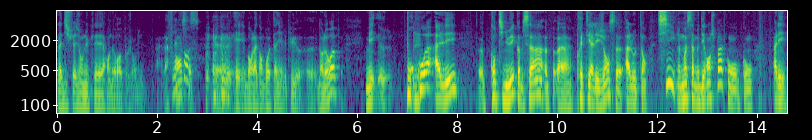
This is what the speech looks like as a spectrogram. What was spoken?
la dissuasion nucléaire en Europe aujourd'hui? La France. Euh, et bon, la Grande-Bretagne, elle n'est plus euh, dans l'Europe. Mais euh, pourquoi aller continuer comme ça, à prêter allégeance à l'OTAN? Si, moi, ça ne me dérange pas qu'on. Allez,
